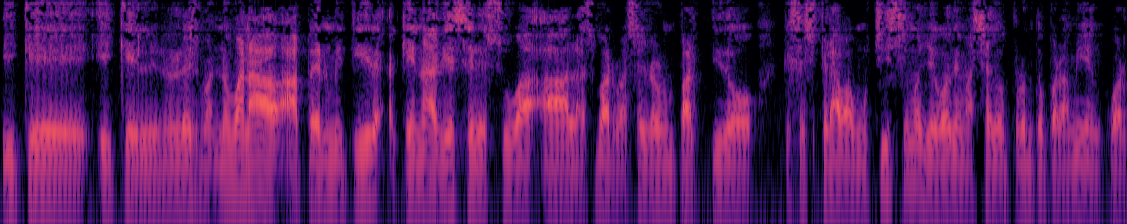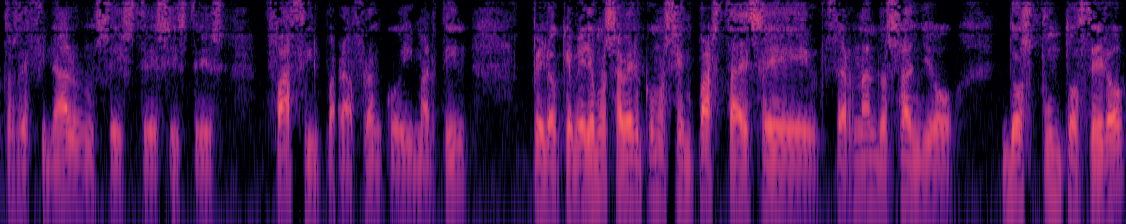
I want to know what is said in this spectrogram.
y que, y que no van a, permitir que nadie se les suba a las barbas. Era un partido que se esperaba muchísimo, llegó demasiado pronto para mí en cuartos de final, un 6-3, 6-3 fácil para Franco y Martín, pero que veremos a ver cómo se empasta ese Fernando Sancho 2.0,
